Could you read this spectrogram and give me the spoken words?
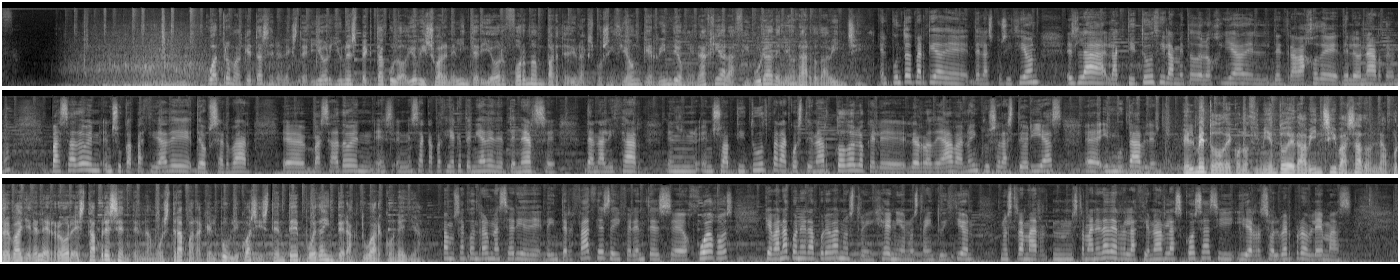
cuatro maquetas en el exterior y un espectáculo audiovisual en el interior forman parte de una exposición que rinde homenaje a la figura de Leonardo da Vinci. El punto de partida de, la exposición es la, actitud y la metodología del, trabajo de, Leonardo. ¿no? Basado en, su capacidad de, observar, eh, basado en, esa capacidad que tenía de detenerse, de analizar, en, su aptitud para cuestionar todo lo que le, rodeaba, ¿no? incluso las teorías eh, inmutables. El método de conocimiento de Da Vinci basado en la prueba y en el error está presente en la muestra para que el público asistente pueda interactuar con ella. Vamos a encontrar una serie de, interfaces, de diferentes eh, juegos que van a poner a prueba nuestro ingenio, nuestra intuición, nuestra, nuestra manera de relacionar las cosas y, de resolver problemas.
